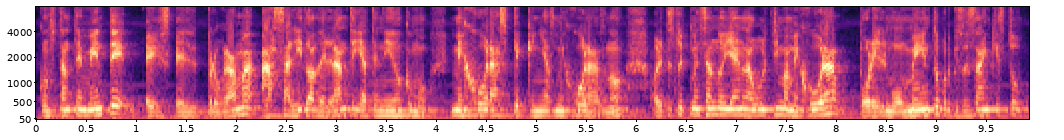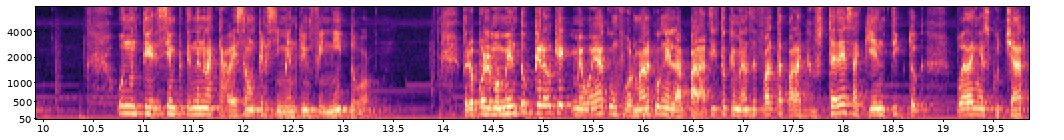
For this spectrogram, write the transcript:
constantemente es, el programa ha salido adelante y ha tenido como mejoras, pequeñas mejoras, ¿no? Ahorita estoy pensando ya en la última mejora por momento, porque ustedes saben que esto, uno siempre tiene en la cabeza un crecimiento infinito. Pero por el momento creo que me voy a conformar con el aparatito que me hace falta para que ustedes aquí en TikTok puedan escuchar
